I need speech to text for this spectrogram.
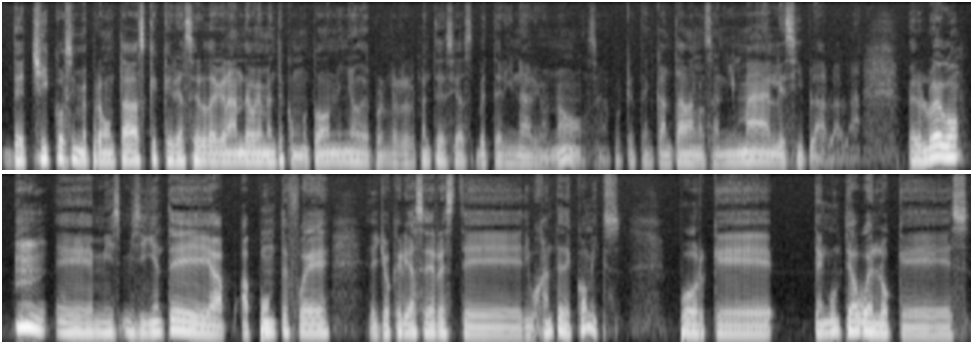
de chico si me preguntabas qué quería ser de grande, obviamente como todo niño de repente decías veterinario, ¿no? O sea, porque te encantaban los animales y bla, bla, bla. Pero luego eh, mi, mi siguiente ap- apunte fue, eh, yo quería ser este dibujante de cómics, porque tengo un tío abuelo que es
